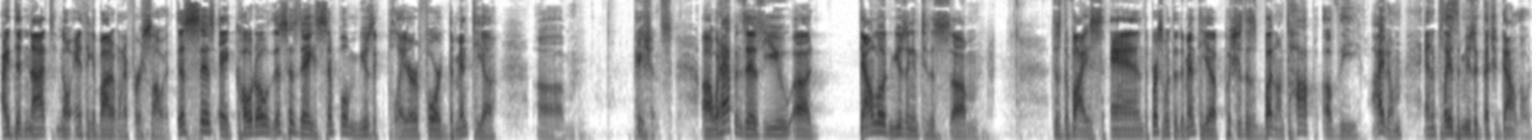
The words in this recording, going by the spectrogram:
I did not know anything about it when I first saw it. This is a Kodo. This is a simple music player for dementia um, patients. Uh, what happens is you uh, download music into this um, this device, and the person with the dementia pushes this button on top of the item, and it plays the music that you download.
